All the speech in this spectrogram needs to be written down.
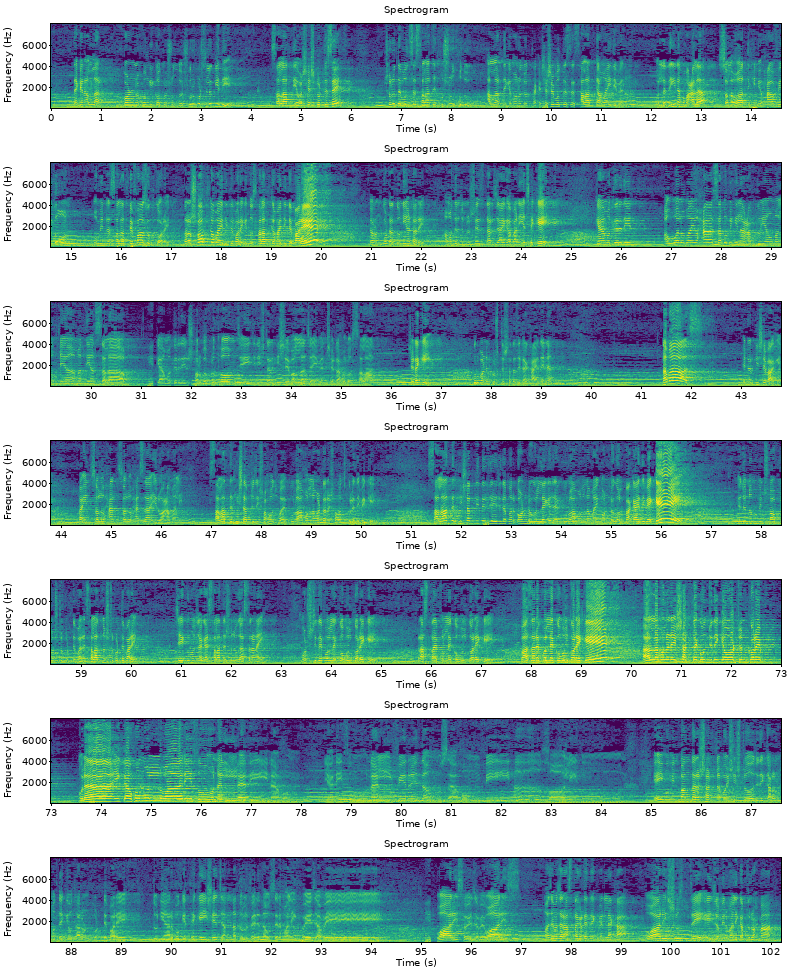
দেখেন আল্লাহর বর্ণনা ভঙ্গি কত সুন্দর। শুরু করছিল কি দিয়ে? সালাত দিয়ে। আবার শেষ করতেছে শুরুতে বলছে, সালাতে খুশু খুদু। আল্লাহর দিকে মনোযোগ থাকে। শেষে বলতেছে, সালাত কামাই দিবে না। দিন সর্বপ্রথম যেই জিনিসটার হিসেব আল্লাহ চাইবেন, সেটা হলো সালাত। সেটা কি? কুরবানির গোশতের সাথে যেটা খায়, তাই না? নামাজ! এটার হিসেব আগে। আমালি। সালাতের হিসাব যদি সহজ হয়, পুরো আমল নামাটারে সহজ করে দিবে কে? সালাতের হিসাব দিতে যে যদি আপনার গন্ডগোল লেগে যায়, পুরো আমল নামায় গন্ডগোল পাকায় দিবে কে? এজন্য মুমিন সব নষ্ট করতে পারে, সালাত নষ্ট করতে পারে। যে কোনো জায়গায় সালাতের সুযোগ আছে না নাই? মসজিদে পড়লে কবুল করে কে? রাস্তায় পড়লে কবুল করে কে? বাজারে পড়লে কবুল করে কে? আল্লাহ বলেন, এই ষাটটা গুণ যদি কেউ অর্জন করে এই মুমিন বান্দার ষাটটা বৈশিষ্ট্য যদি কারোর মধ্যে কেউ ধারণ করতে পারে, দুনিয়ার বুকে থেকেই সে জান্নাতুল ফেরদাউসের মালিক হয়ে যাবে। ওয়ারিস হয়ে যাবে, ওয়ারিস। মাঝে মাঝে রাস্তাঘাটে দেখবেন লেখা, ওয়ারিস সূত্রে এই জমির মালিক আব্দুর রহমান।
